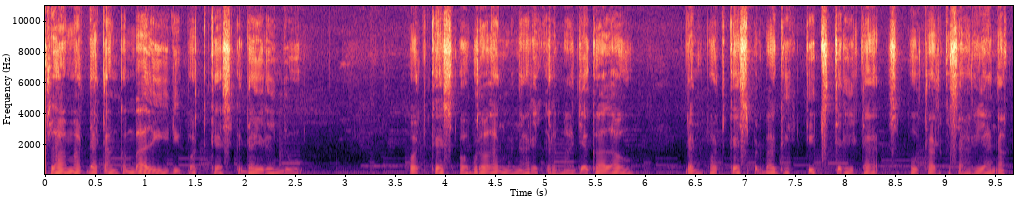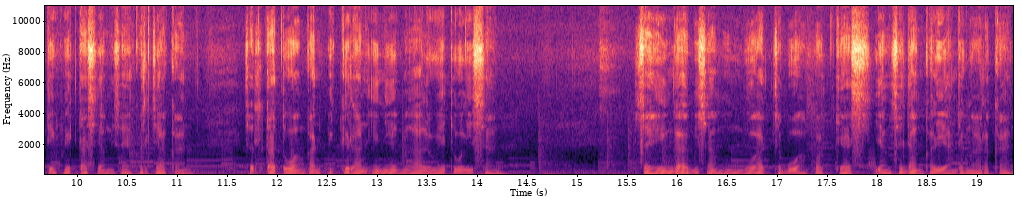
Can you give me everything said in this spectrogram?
Selamat datang kembali di podcast Kedai Rindu. Podcast obrolan menarik remaja galau Dan podcast berbagi tips cerita seputar keseharian aktivitas yang saya kerjakan Serta tuangkan pikiran ini melalui tulisan. Sehingga bisa membuat sebuah podcast yang sedang kalian dengarkan.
